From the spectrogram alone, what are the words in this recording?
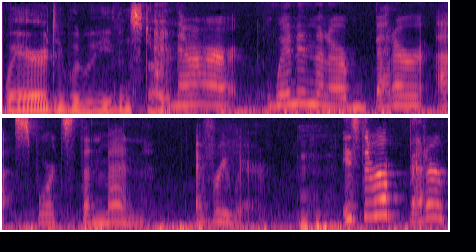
Where do, would we even start? And there are women that are better at sports than men everywhere. Mm-hmm. Is there a better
